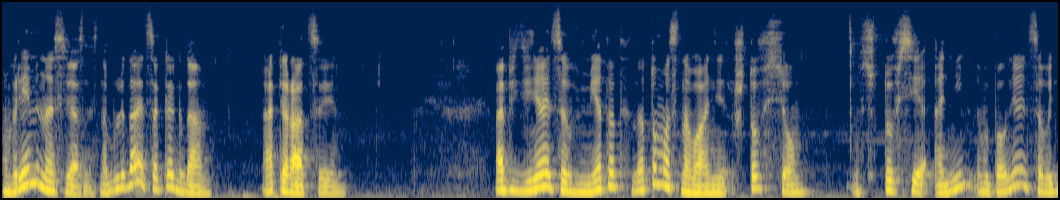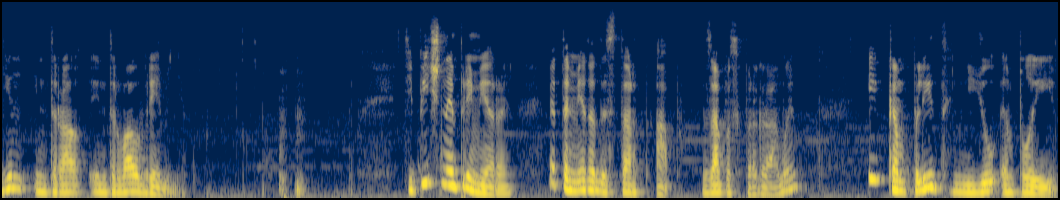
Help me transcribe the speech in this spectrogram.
Временная связность наблюдается, когда операции объединяются в метод на том основании, что все, что все они выполняются в один интервал, интервал времени. Типичные примеры – это методы Startup, запуск программы, и Complete New Employee,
